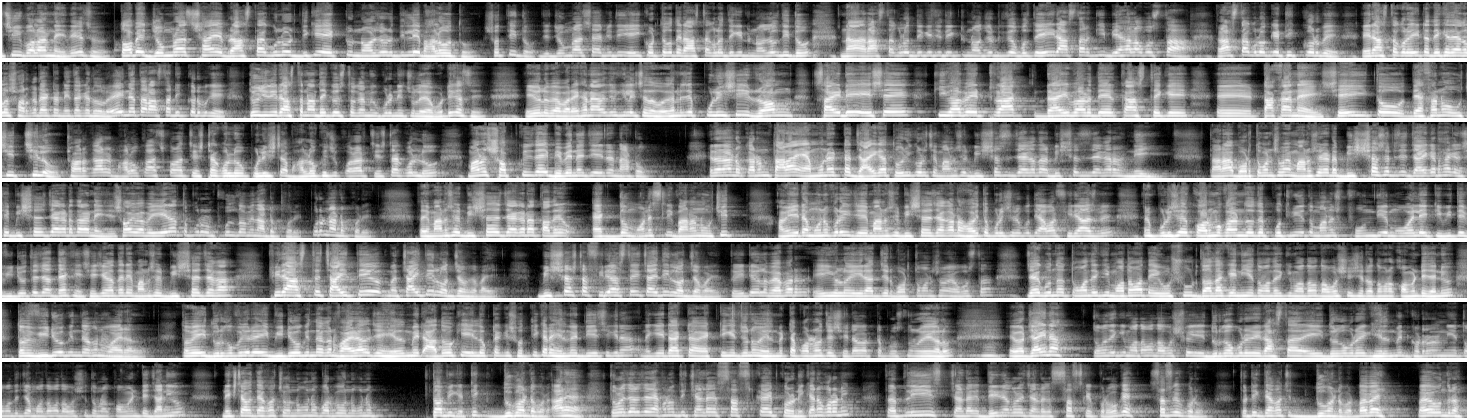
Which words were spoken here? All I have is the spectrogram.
কিছুই বলার নেই, দেখেছ? তবে যমরাজ সাহেব রাস্তাগুলোর দিকে একটু নজর দিলে ভালো হতো। সত্যি তো, যে যমরাজ সাহেব যদি এই করতে করতে রাস্তাগুলোর দিকে একটু নজর দিত, না, রাস্তাগুলোর দিকে যদি একটু নজর দিত, বলতো, এই রাস্তার কি বেহাল অবস্থা? রাস্তাগুলোকে ঠিক করবে? এই রাস্তাগুলো এইটা দেখে দেখা গেলো, সরকারের একটা নেতাকে ধরলো, এই নেতা রাস্তা ঠিক করবে কে? তুই যদি রাস্তা না দেখিস, তোকে আমি উপরে নিয়ে চলে যাব। ঠিক আছে? এই হলো ব্যাপার। এখানে আরেকজন কি লিখছে দেখো, এখানে যে পুলিশই রং সাইডে এসে কীভাবে ট্রাক ড্রাইভারদের কাছ থেকে টাকা নেয়, সেই তো দেখানো উচিত ছিল। সরকার ভালো কাজ করার চেষ্টা করলেও, পুলিশটা ভালো কিছু করার চেষ্টা করলেও, মানুষ সব কিছুটাই ভেবে নেয় যে এটা নাটক। এটা নাটক, কারণ তারা এমন একটা জায়গা তৈরি করেছে, মানুষের বিশ্বাসের জায়গা, তারা বিশ্বাসের জায়গা নেই। তারা বর্তমান সময় মানুষের একটা বিশ্বাসের যে জায়গাটা থাকে, সেই বিশ্বাসের জায়গাটা তারা নেই যে সবাই ভাবে এরা তো পুরো ফুল দমে নাটক করে, পুরো নাটক করে। তাই মানুষের বিশ্বাসের জায়গাটা তাদের একদম অনেস্টলি বানানো উচিত। আমি এটা মনে করি যে মানুষের বিশ্বাসের জায়গাটা হয়তো পুলিশের প্রতি আবার ফিরে আসবে। কারণ পুলিশের কর্মকাণ্ডতে প্রতিনিয়ত মানুষ ফোন দিয়ে মোবাইলে টিভিতে ভিডিওতে যা দেখে, সেই জায়গা থেকে মানুষের বিশ্বাসের জায়গা ফিরে আসতে চাইতে, চাইতেই লজ্জা পায় বিশ্বাসটা ফিরে আসতেই চাইতেই লজ্জা পায়। তো এইটাই হলো ব্যাপার, এই হলো এই রাজ্যের বর্তমান সময় অবস্থা। যাই হোক বন্ধুরা, তোমাদের কি মতামত? এই অসুর দাদাকে নিয়ে তোমাদের কি মতামত? অবশ্যই সেটা তোমরা কমেন্টে জানিও। তবে ভিডিও কিন্তু এখন ভাইরাল তবে এই দুর্গাপুজোর এই ভিডিও কিন্তু এখন ভাইরাল যে হেলমেট আদৌ কি এই লোকটাকে সত্যিকার হেলমেট দিয়েছে কিনা? নাকি এটা একটা অ্যাক্টিংয়ের জন্য হেলমেটটা পরানো হচ্ছে সেটাও একটা প্রশ্ন রয়ে গেল। এবার যাই না, তোমাদের কি মতামত? অবশ্যই এই দুর্গাপুরের এই রাস্তার, এই দুর্গাপুরের হেলমেট ঘটনা নিয়ে তোমাদের যা মতামত, অবশ্যই তোমরা কমেন্টে জানিও। নেক্সট আবার দেখা হচ্ছে অন্য কোনো পর্বে, অন্য কোনো টপিকে ঠিক দু ঘণ্টা পর। আর হ্যাঁ তোমরা যারা যারা এখন অব্দি চ্যানেলটাকে সাবস্ক্রাইব করোনি, কেন করোনি? তা প্লিজ চ্যানেলটাকে দেরি না করে চ্যানেলটাকে সাবস্ক্রাইব করো ওকে সাবস্ক্রাইব করো। তো ঠিক দেখা হচ্ছে দু ঘণ্টা পর। বাই বাই বাই বাই বন্ধুরা।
